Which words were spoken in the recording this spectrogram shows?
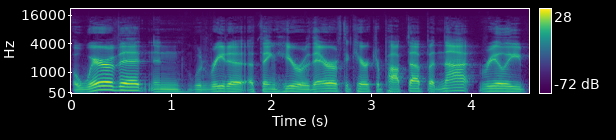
aware of it and would read a, a thing here or there if the character popped up, but not really.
